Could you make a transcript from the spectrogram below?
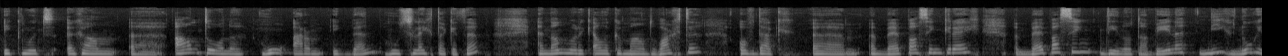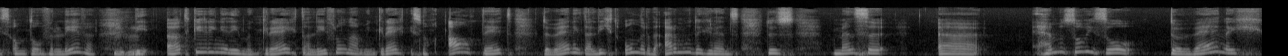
ik moet gaan uh, aantonen hoe arm ik ben, hoe slecht dat ik het heb. En dan moet ik elke maand wachten of dat ik um, een bijpassing krijg. Een bijpassing die nota bene niet genoeg is om te overleven. Mm -hmm. Die uitkeringen die men krijgt, dat leefloon dat men krijgt, is nog altijd te weinig. Dat ligt onder de armoedegrens. Dus mensen uh, hebben sowieso te weinig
